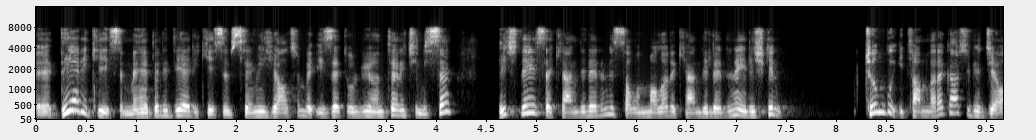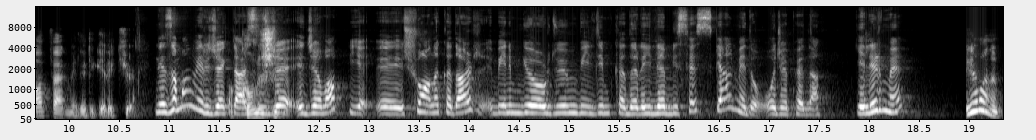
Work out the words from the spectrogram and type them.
E, diğer iki isim, MHP'li diğer iki isim Semih Yalçın ve İzzet Ulvi Yönter için ise hiç değilse kendilerini savunmaları, kendilerine ilişkin tüm bu ithamlara karşı bir cevap vermeleri gerekiyor. Ne zaman verecekler Konuş... sizce e, cevap? E, şu ana kadar benim gördüğüm, bildiğim kadarıyla bir ses gelmedi o cepheden. Gelir mi? İrem Hanım,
